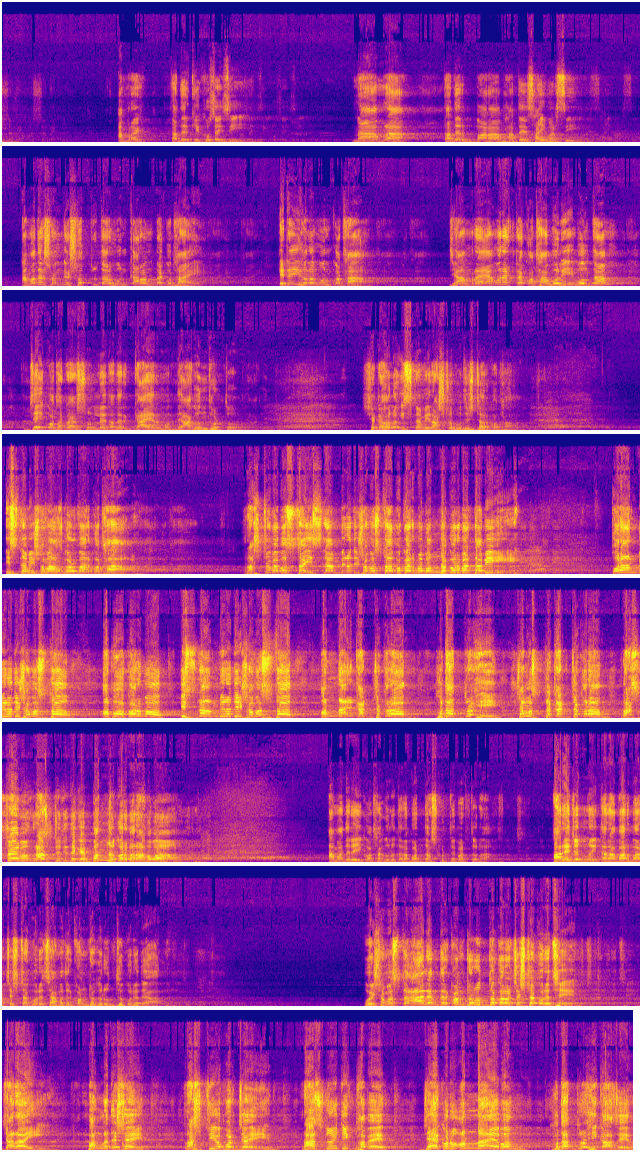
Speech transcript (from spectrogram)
আমরা তাদেরকে খোঁচাইছি। না, আমরা তাদের বাড়া ভাতে ছাই মারছি। আমাদের সঙ্গে শত্রুতার মূল কারণটা কোথায়? এটাই হলো মূল কথা। যে আমরা এমন একটা কথা বলি, বলতাম, যেই কথাটা শুনলে তাদের গায়ের মধ্যে আগুন ধরতো। সেটা হলো ইসলামী রাষ্ট্র প্রতিষ্ঠার কথা। ইসলামী সমাজ গড়বার কথা। রাষ্ট্র ব্যবস্থা ইসলাম বিরোধী সমস্ত অপকর্ম বন্ধ করবার দাবি। কোরআন বিরোধী সমস্ত অপকর্ম, ইসলাম বিরোধী সমস্ত অন্যায় কার্যক্রম ক্ষুদাদ্রোহী সমস্ত কার্যক্রম রাষ্ট্র এবং রাজনীতি থেকে বন্ধ করবার আহ্বান। আমাদের এই কথাগুলো তারা বরদাস্ত করতে পারতো না। আর এজন্যই তারা বারবার চেষ্টা করেছে আমাদের কণ্ঠকে রুদ্ধ করে দেওয়ার। ওই সমস্ত আলেমদের কণ্ঠরুদ্ধ করার চেষ্টা করেছে। যারাই বাংলাদেশে রাষ্ট্রীয় পর্যায়ে রাজনৈতিকভাবে যে কোনো অন্যায় এবং ক্ষুদাদ্রোহী কাজের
